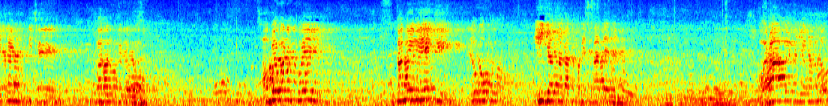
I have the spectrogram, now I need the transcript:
अत्यंत पिछड़े वर्ग के लोग हम लोगों ने कोई कमी नहीं की लोगों को इज़्ज़त और प्रतिष्ठा देने में। और आगे भी हम लोग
